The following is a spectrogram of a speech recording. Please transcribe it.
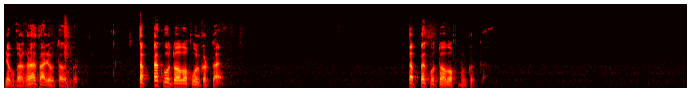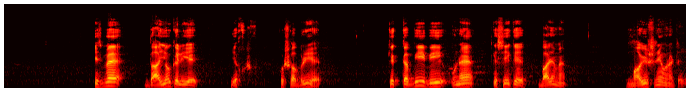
جب گرگرا تاری ہوتا ہے اس پر، تب تک وہ توبہ قبول کرتا ہے۔ تب تک وہ توبہ قبول کرتا ہے۔ اس میں دائیوں کے لیے یہ خوشخبری ہے کہ کبھی بھی انہیں کسی کے بارے میں مایوس نہیں ہونا چاہیے۔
